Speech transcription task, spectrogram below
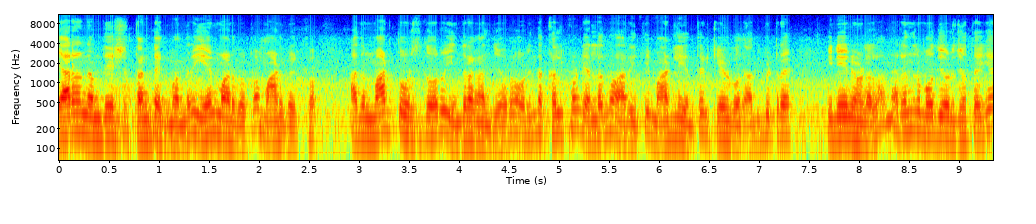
ಯಾರೋ ನಮ್ಮ ದೇಶದ ತಂಟೆಗೆ ಬಂದರೆ ಏನು ಮಾಡಬೇಕೋ ಮಾಡಬೇಕು. ಅದನ್ನು ಮಾಡಿ ತೋರಿಸಿದವರು ಇಂದಿರಾ ಗಾಂಧಿಯವರು. ಅವರಿಂದ ಕಲ್ತ್ಕೊಂಡು ಎಲ್ಲನೂ ಆ ರೀತಿ ಮಾಡಲಿ ಅಂತೇಳಿ ಕೇಳ್ಬೋದು. ಅದು ಬಿಟ್ಟರೆ ಇನ್ನೇನು ಹೇಳಲ್ಲ. ನರೇಂದ್ರ ಮೋದಿಯವ್ರ ಜೊತೆಗೆ,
